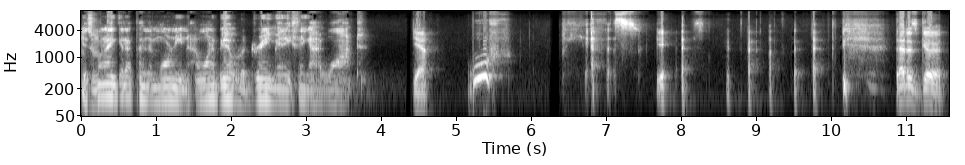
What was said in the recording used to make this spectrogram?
It's Mhm. when I get up in the morning, I want to be able to dream anything I want. Yeah. Woof. Yes. Yes. that is good.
